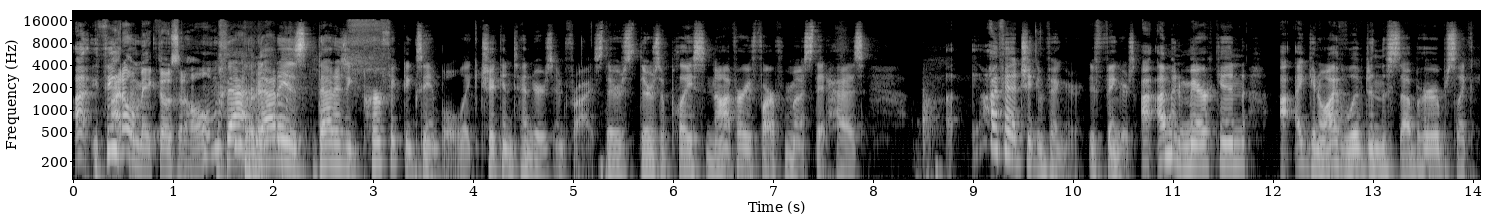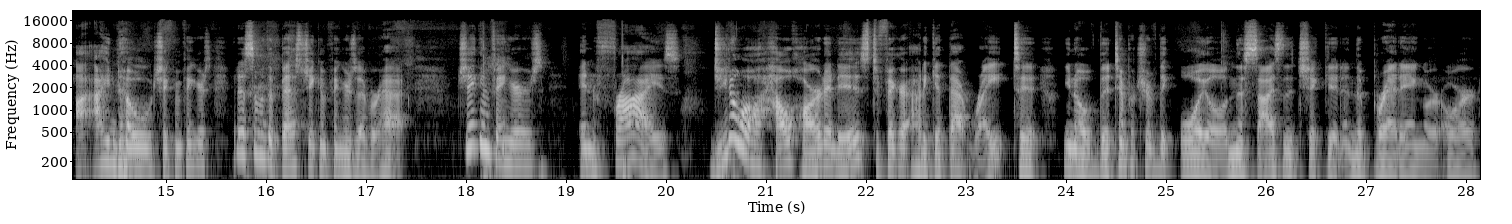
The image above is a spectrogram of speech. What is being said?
I think I don't make those at home. that that is that is a perfect example. Like chicken tenders and fries. There's there's a place not very far from us that has I've had chicken finger fingers. I, am an American. I, you know, I've lived in the suburbs. Like I, I know chicken fingers. It is some of the best chicken fingers I've ever had. Chicken fingers and fries. Do you know how hard it is to figure out how to get that right? To you know the temperature of the oil and the size of the chicken and the breading, or or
